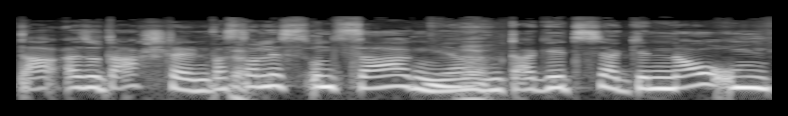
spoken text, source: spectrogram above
da, also darstellen? Was Ja. soll es uns sagen? Ja? Ja. Und da geht es ja genau um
